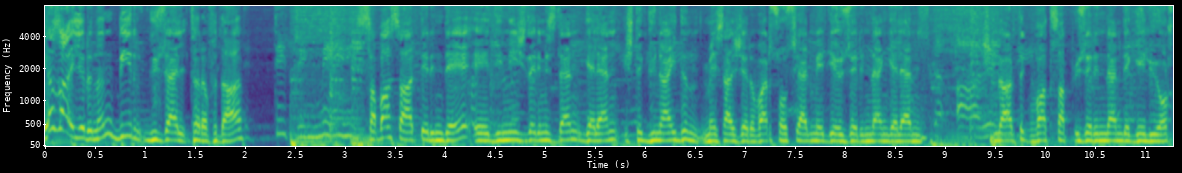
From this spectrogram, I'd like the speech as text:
Yaz aylarının bir güzel tarafı da sabah saatlerinde e, dinleyicilerimizden gelen işte günaydın mesajları var. Sosyal medya üzerinden gelen şimdi artık WhatsApp üzerinden de geliyor.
